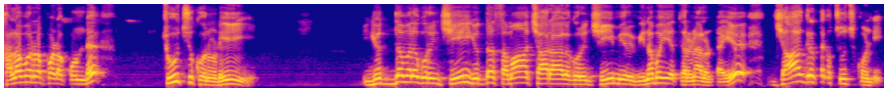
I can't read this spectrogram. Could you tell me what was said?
కలవరపడకుండా చూచుకొనుడి. యుద్ధముల గురించి యుద్ధ సమాచారాల గురించి మీరు వినబోయే తరుణాలు ఉంటాయి జాగ్రత్తగా చూచుకోండి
